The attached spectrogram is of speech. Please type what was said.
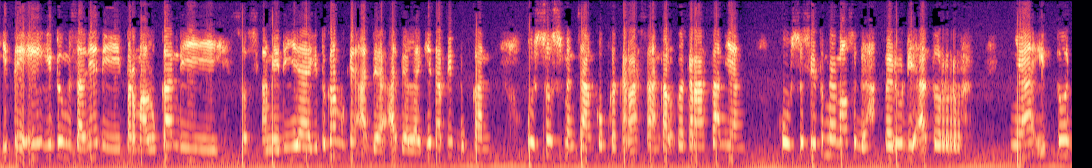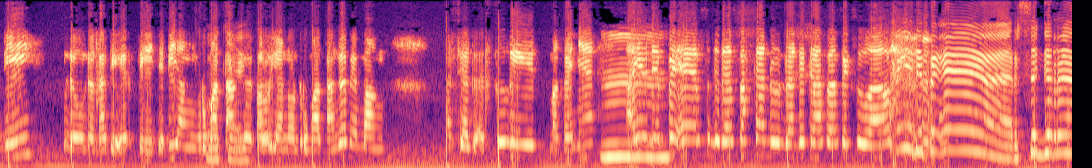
ITE gitu misalnya dipermalukan di sosial media gitu kan mungkin ada ada lagi tapi bukan khusus mencangkup kekerasan kalau kekerasan yang khusus itu memang sudah baru diaturnya itu di undang-undang KDRT jadi yang rumah Oke. tangga kalau yang non rumah tangga memang masih agak sulit makanya Hmm. ayo DPR segera sahkan undang kekerasan seksual Ayo DPR, segera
